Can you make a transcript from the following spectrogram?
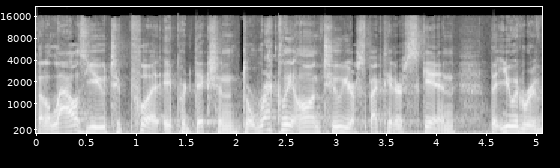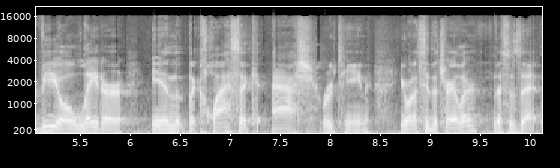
that allows you to put a prediction directly onto your spectator's skin that you would reveal later in the classic Ash routine. You want to see the trailer? This is it.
